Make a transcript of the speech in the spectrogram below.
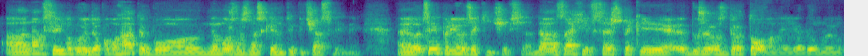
А нам все одно будуть допомагати, бо не можна ж нас кинути під час війни. Оцей період закінчився. Да. Захід все ж таки дуже роздратований, я думаю,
